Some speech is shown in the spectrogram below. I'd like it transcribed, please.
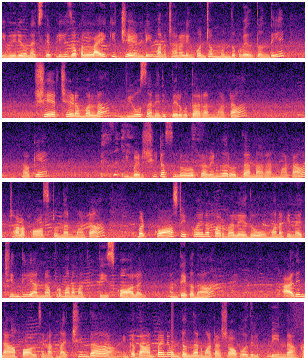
ఈ వీడియో నచ్చితే ప్లీజ్ ఒక లైక్ ఇచ్చేయండి. మన ఛానల్ ఇంకొంచెం ముందుకు వెళ్తుంది. షేర్ చేయడం వల్ల వ్యూస్ అనేది పెరుగుతారనమాట ఓకే ఈ బెడ్షీట్ అసలు ప్రవీణ్ గారు వద్దన్నారనమాట చాలా కాస్ట్ ఉందన్నమాట. బట్ కాస్ట్ ఎక్కువైనా పర్వాలేదు. మనకి నచ్చింది అన్నప్పుడు మనం అది తీసుకోవాలి. అంతే కదా? అది నా పాలసీ నాకు నచ్చిందా? ఇంకా దానిపైనే ఉంటుందన్నమాట షాప్ వదిలిపోయిందాక.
